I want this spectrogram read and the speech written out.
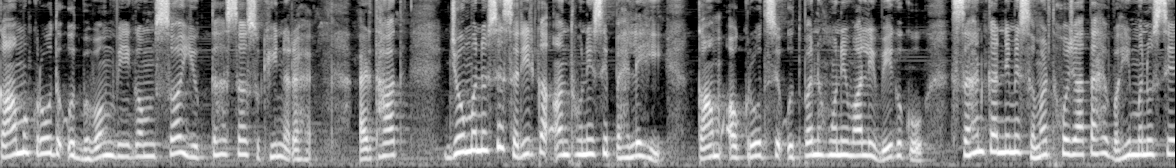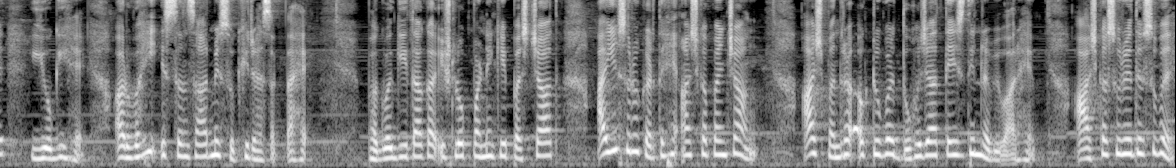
काम क्रोध उद्भवम वेगम स युक्त स सुखी नरह अर्थात, जो मनुष्य शरीर का अंत होने से पहले ही काम और क्रोध से उत्पन्न होने वाले वेग को सहन करने में समर्थ हो जाता है, वही मनुष्य योगी है और वही इस संसार में सुखी रह सकता है। भगवत गीता का श्लोक पढ़ने के पश्चात आइए शुरू करते हैं आज का पंचांग। आज 15 अक्टूबर 2023 दिन रविवार है। आज का सूर्योदय सुबह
